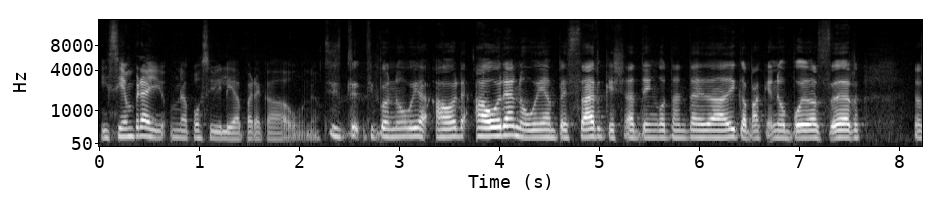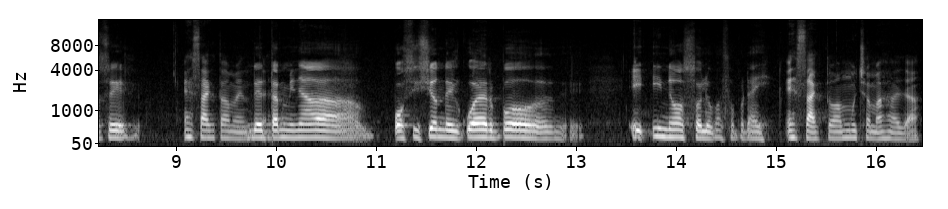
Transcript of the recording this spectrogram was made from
y siempre hay una posibilidad para cada uno. Sí, tipo, no voy a, ahora, ahora no voy a empezar que ya tengo tanta edad y capaz que no puedo hacer, no sé, Exactamente. determinada posición del cuerpo. Y, y, no solo pasó por ahí. Exacto, va mucho más allá.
